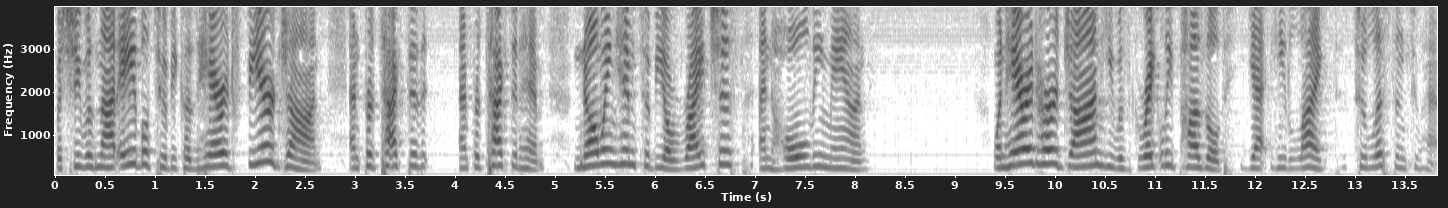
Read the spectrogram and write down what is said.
But she was not able to because Herod feared John and protected and protected him, knowing him to be a righteous and holy man. When Herod heard John, he was greatly puzzled, yet he liked to listen to him.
